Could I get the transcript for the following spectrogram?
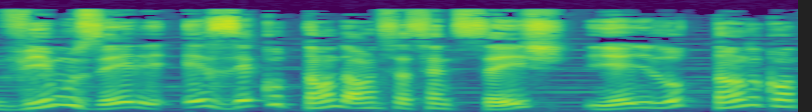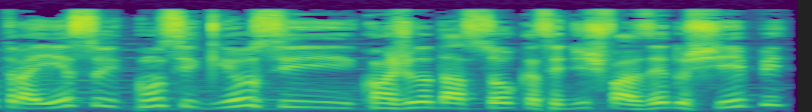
vimos ele executando a Ordem 66 e ele lutando contra isso e conseguiu se, com a ajuda da Soca, se desfazer do chip.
